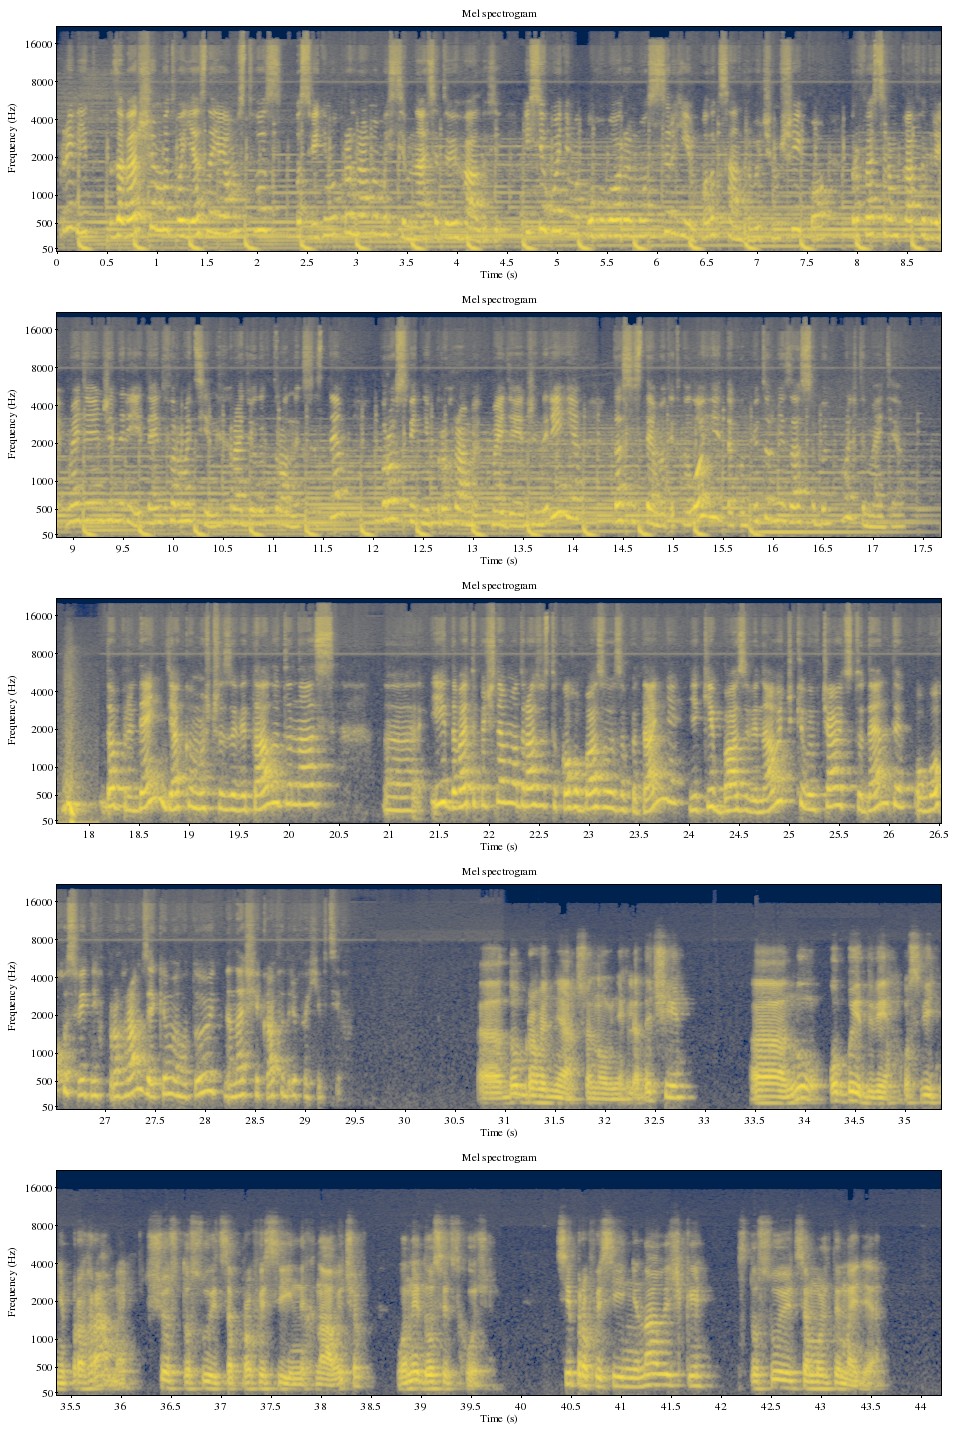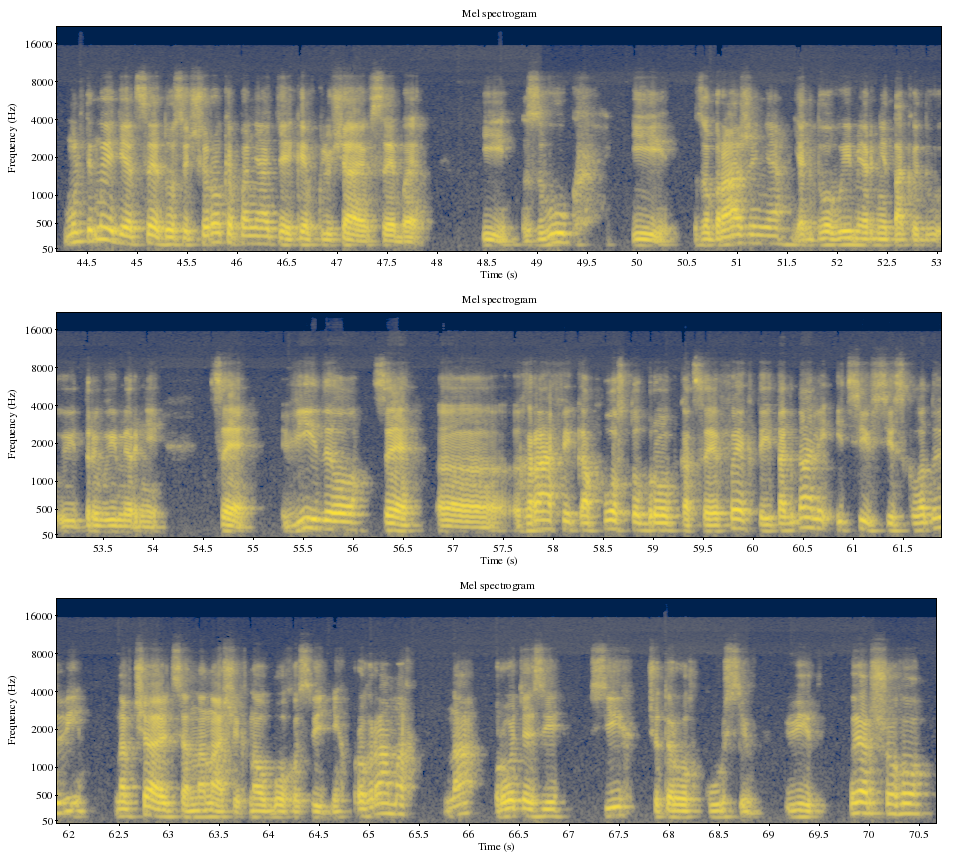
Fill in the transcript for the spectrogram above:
Привіт! Завершуємо твоє знайомство з освітніми програмами 17-ї галузі. І сьогодні ми поговоримо з Сергієм Олександровичем Шийко, професором кафедри медіаінженерії та інформаційних радіоелектронних систем про освітні програми медіаінженерія та системи технології та комп'ютерні засоби мультимедіа. Добрий день, дякуємо, що завітали до нас. Е, І давайте почнемо одразу з такого базового запитання: які базові навички вивчають студенти обох освітніх програм, за якими готують на нашій кафедрі фахівців? Е, Доброго дня, шановні глядачі. Е, Ну, обидві освітні програми, що стосуються професійних навичок, вони досить схожі. Ці професійні навички стосуються мультимедіа. Мультимедіа це досить широке поняття, яке включає в себе і звук, і зображення, як двовимірні, так і тривимірні. Це відео, це е, графіка, постобробка, це ефекти і так далі. І ці всі складові навчаються на наших на обох освітніх програмах на протязі всіх чотирьох курсів від першого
